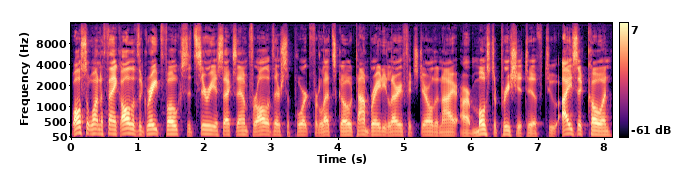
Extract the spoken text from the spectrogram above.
We also want to thank all of the great folks at SiriusXM for all of their support for Let's Go. Tom Brady, Larry Fitzgerald, and I are most appreciative to Isaac Cohen,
